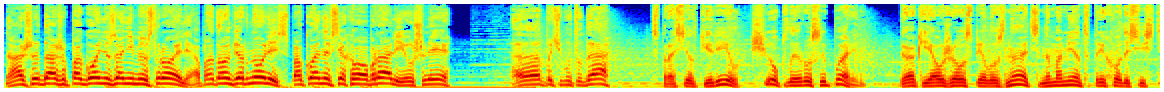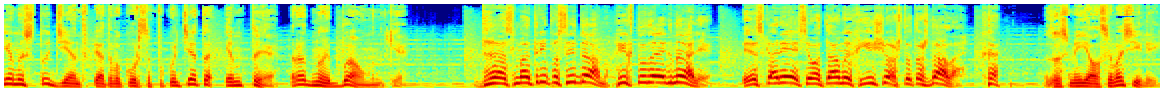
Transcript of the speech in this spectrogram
Наши даже погоню за ними устроили, а потом вернулись, спокойно всех обобрали и ушли». «А почему туда?» — спросил Кирилл, щуплый русый парень. Как я уже успел узнать, на момент прихода системы студент пятого курса факультета МТ, родной Бауманки. «Да смотри по следам, их туда и гнали. И, скорее всего, там их еще что-то ждало». Ха. Засмеялся Василий.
